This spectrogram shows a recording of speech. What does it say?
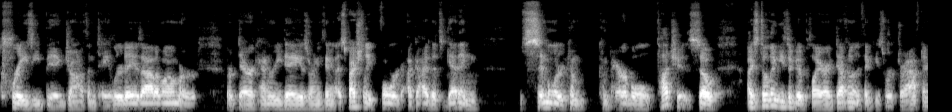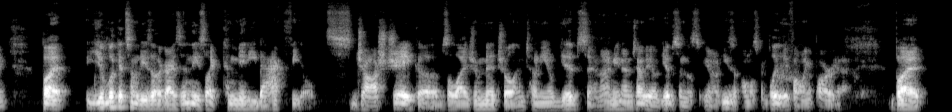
crazy big Jonathan Taylor days out of him or or Derrick Henry days or anything. Especially for a guy that's getting similar com- comparable touches. So I still think he's a good player. I definitely think he's worth drafting. But you look at some of these other guys in these like committee backfields, Josh Jacobs, Elijah Mitchell, Antonio Gibson. I mean, Antonio Gibson is, you know, he's almost completely falling apart. Yeah. But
